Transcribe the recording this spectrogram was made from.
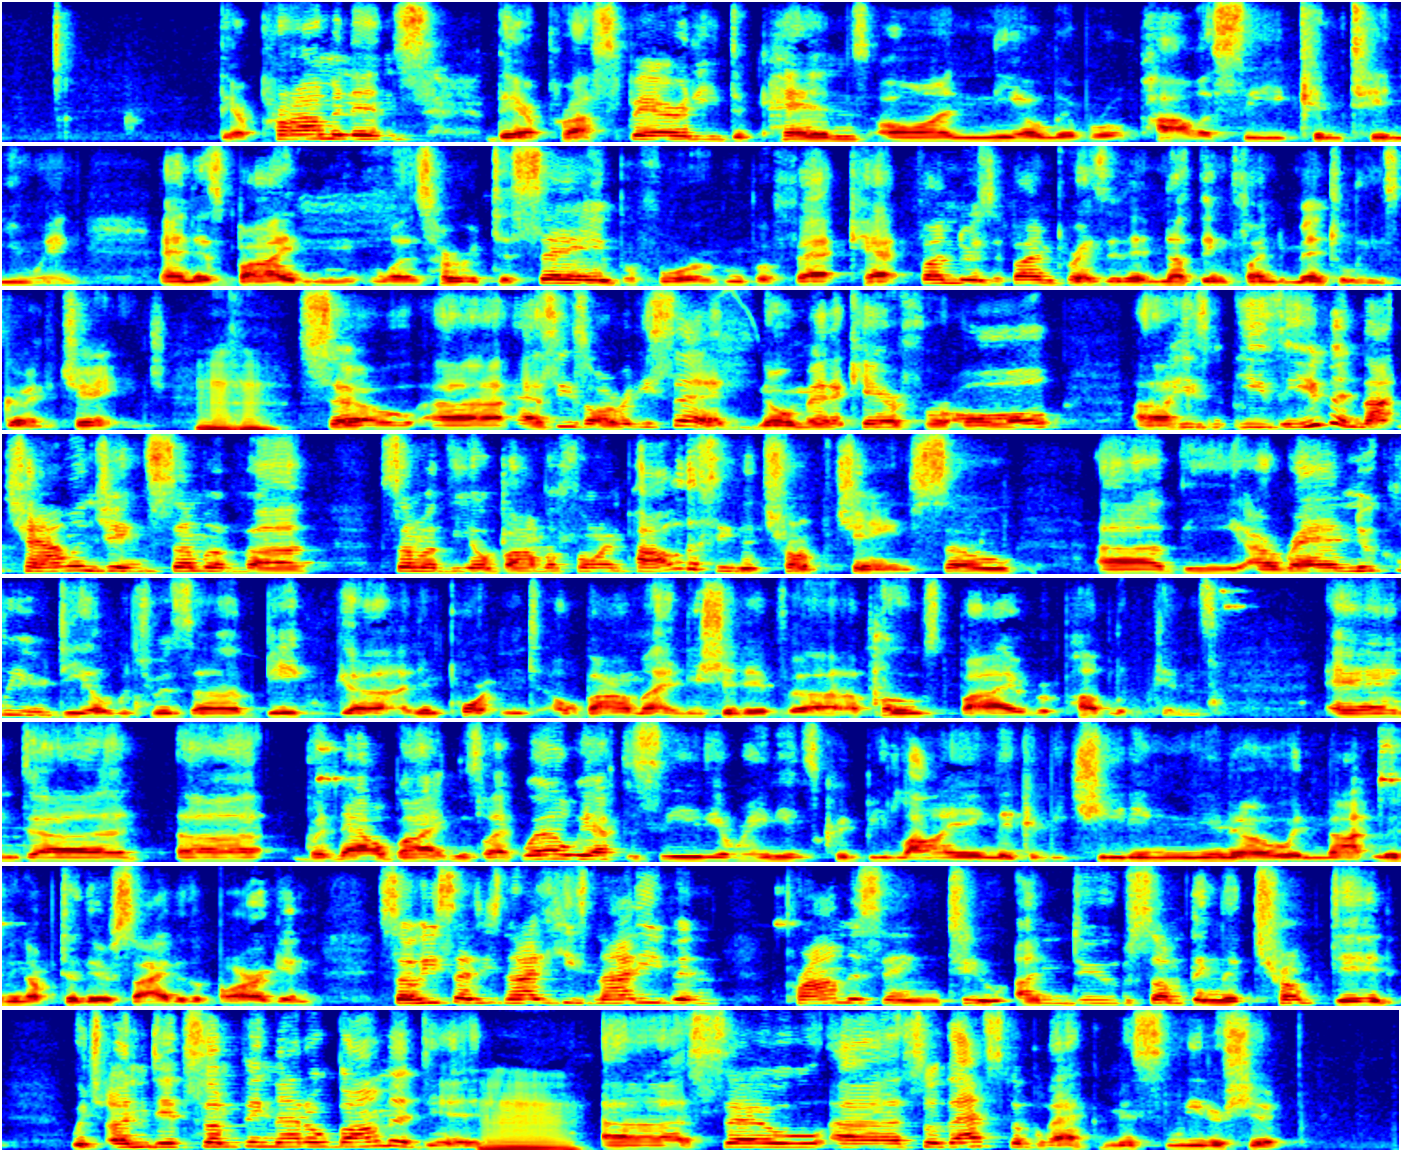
their prominence, their prosperity depends on neoliberal policy continuing. And as Biden was heard to say before a group of fat cat funders, if I'm president, nothing fundamentally is going to change. Mm-hmm. So, uh, as he's already said, no Medicare for all. Uh, he's he's even not challenging some of uh, some of the Obama foreign policy that Trump changed. So uh, the Iran nuclear deal, which was a big, uh, an important Obama initiative uh, opposed by Republicans. And uh, but now Biden is like, well, we have to see. The Iranians could be lying, they could be cheating, you know, and not living up to their side of the bargain. So he said he's not. He's not even promising to undo something that Trump did, which undid something that Obama did. Mm. Uh, so, uh, so that's the black misleadership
